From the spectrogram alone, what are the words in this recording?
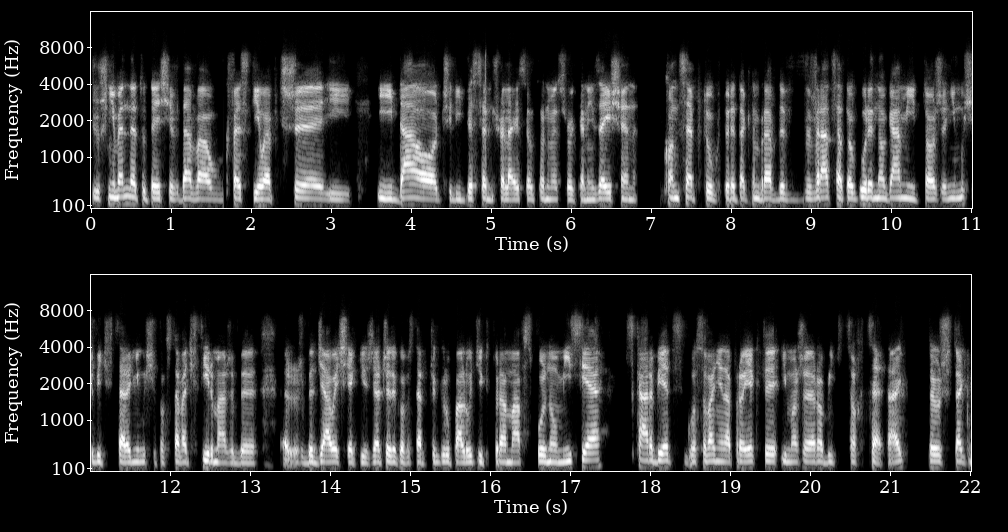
Już nie będę tutaj się wdawał w kwestie Web3 i, i DAO, czyli Decentralized Autonomous Organization, konceptu, który tak naprawdę wywraca do góry nogami to, że nie musi być wcale, nie musi powstawać firma, żeby, żeby działy się jakieś rzeczy, tylko wystarczy grupa ludzi, która ma wspólną misję, skarbiec, głosowanie na projekty i może robić co chce, tak? To już tak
